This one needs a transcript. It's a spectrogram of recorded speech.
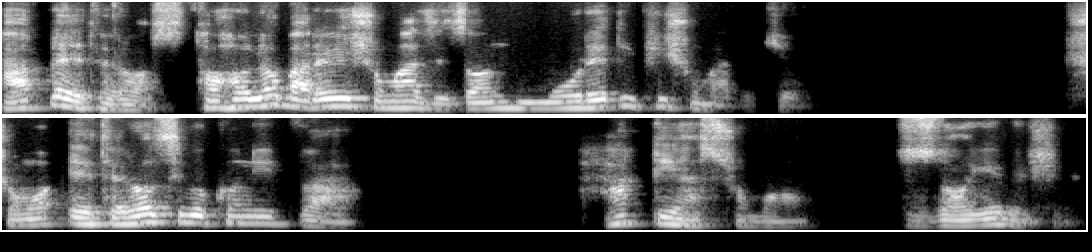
حق اعتراض. تا حالا برای شما عزیزان موردی پیش اومده که شما اعتراضی بکنید و حقی از شما ضایع بشه.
